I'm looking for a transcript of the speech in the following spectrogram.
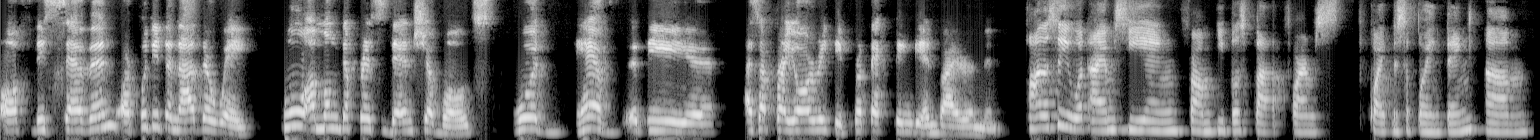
of the seven, or put it another way, who among the presidentiables would have the, uh, as a priority, protecting the environment? Honestly, what I'm seeing from people's platforms, quite disappointing. Um,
